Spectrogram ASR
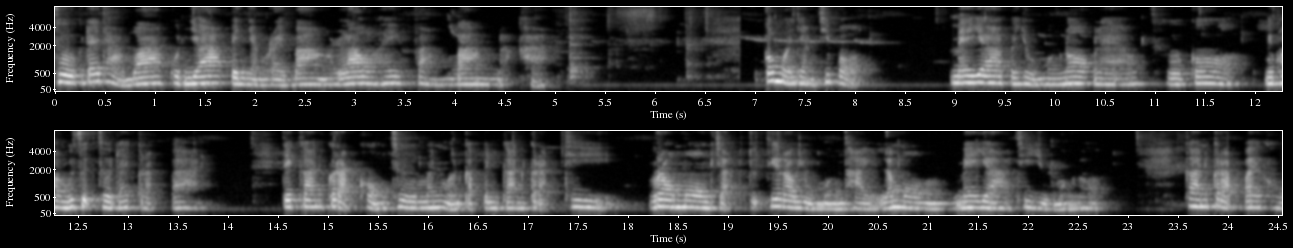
เธอก็ได้ถามว่าคุณย่าเป็นอย่างไรบ้าง เล่าให้ฟังบ้างนะคะ ก็เหมือนอย่างที่บอก แม่ย่าไปอยู่เมืองนอกแล้ว เธอก็มีความรู้สึกเธอได้กลับบ้านแต่การกลับของเธอมันเหมือนกับเป็นการกลับที่ เรามองจากจุดที่เราอยู่เมืองไทยและมองแม่ยาที่อยู่เมืองนอก การกลับไปของ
